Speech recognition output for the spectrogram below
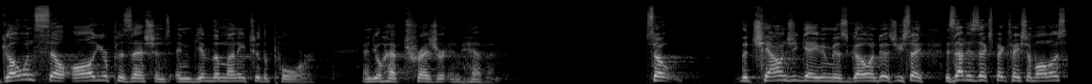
Go and sell all your possessions and give the money to the poor, and you'll have treasure in heaven. So the challenge he gave him is go and do this. You say, is that his expectation of all of us?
